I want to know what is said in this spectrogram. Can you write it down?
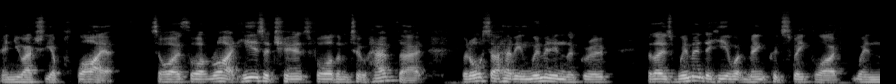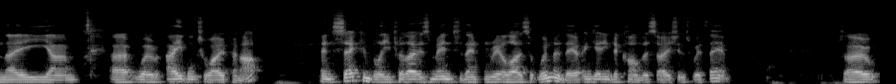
and you actually apply it? So I thought, right, here's a chance for them to have that, but also having women in the group for those women to hear what men could speak like when they um, uh, were able to open up. And secondly, for those men to then realize that women are there and get into conversations with them. So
